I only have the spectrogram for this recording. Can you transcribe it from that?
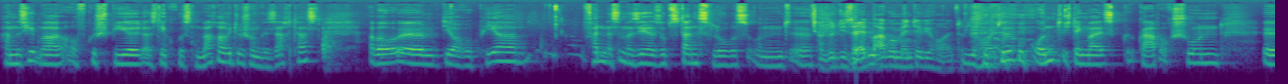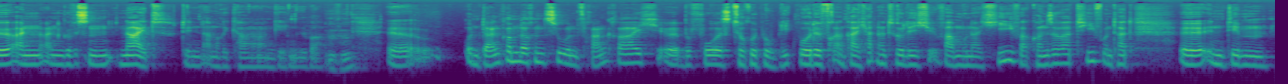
haben sich immer aufgespielt als die großen Macher, wie du schon gesagt hast. Aber äh, die Europäer fanden das immer sehr substanzlos und äh, also dieselben Argumente wie heute. Wie heute. Und ich denke mal, es gab auch schon äh, einen, einen gewissen Neid den Amerikanern gegenüber. Mhm. Äh, und dann kommt noch hinzu, in Frankreich, äh, bevor es zur Republik wurde, Frankreich hat natürlich, war Monarchie, war konservativ und hat äh, in dem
